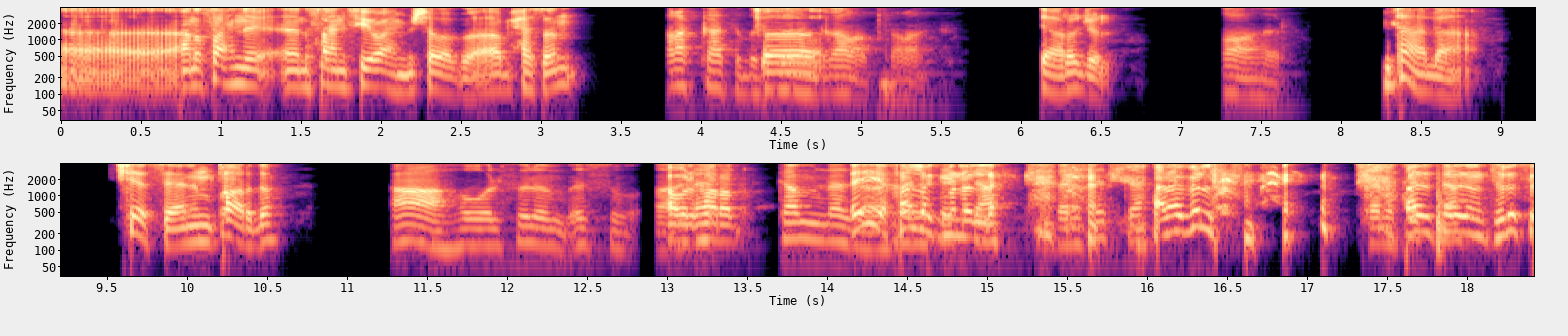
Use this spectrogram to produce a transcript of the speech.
آه، أنا صحني نصحني في واحد من الشباب أبو حسن. تراك كاتب ف- غلط تراك. يا رجل. ظاهر لا لا. تشيس يعني المطارده آه هو الفيلم اسمه أو الهرب. كم نزل؟ اي خلك من ال... 2006 أنا أقول لك. هذا 2006 ترجمة فلوكس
